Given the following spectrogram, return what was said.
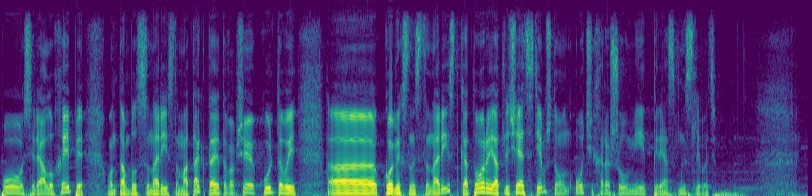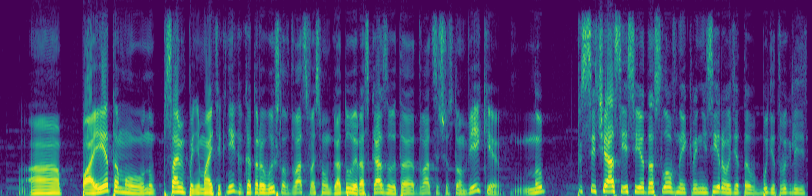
по сериалу «Хэппи», он там был сценаристом. А так-то это вообще культовый э, комиксный сценарист, который отличается тем, что он очень хорошо умеет переосмысливать. А, Поэтому, ну, сами понимаете, книга, которая вышла в 28 году и рассказывает о 26 веке, ну, сейчас, если ее дословно экранизировать, это будет выглядеть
